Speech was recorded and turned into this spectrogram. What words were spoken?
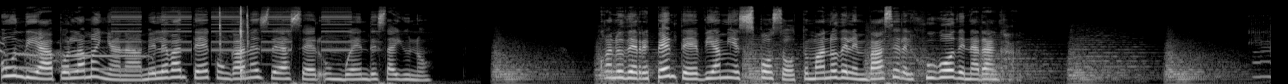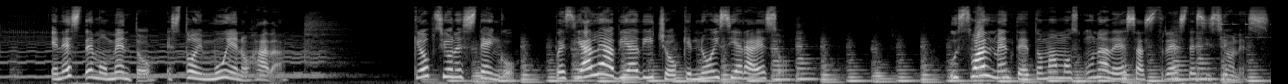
Un día por la mañana me levanté con ganas de hacer un buen desayuno. Cuando de repente vi a mi esposo tomando del envase del jugo de naranja. En este momento estoy muy enojada. ¿Qué opciones tengo? Pues ya le había dicho que no hiciera eso. Usualmente tomamos una de esas tres decisiones.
